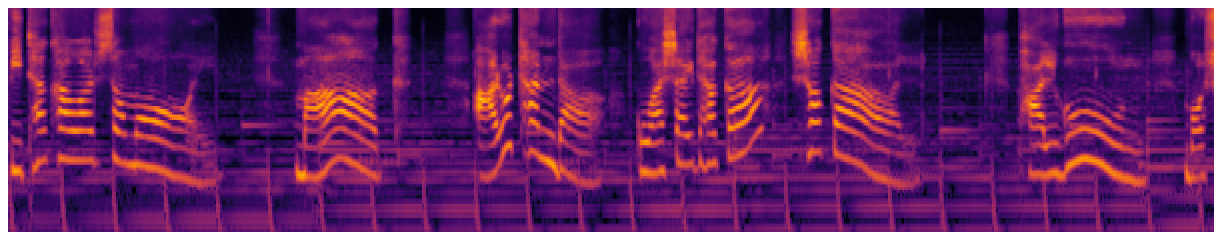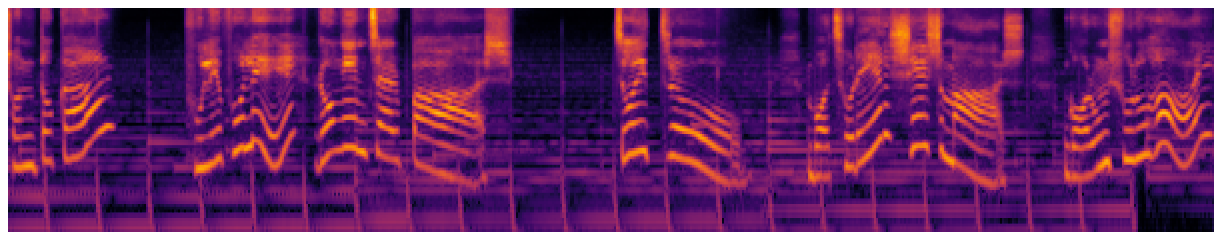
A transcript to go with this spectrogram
পিঠা খাওয়ার সময়। মাঘ, আরও ঠান্ডা, কুয়াশায় ঢাকা সকাল। ফাল্গুন বসন্তকাল ফুলে ফুলে রঙিন চারপাশ। চৈত্র বছরের শেষ মাস, গরম শুরু হয়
